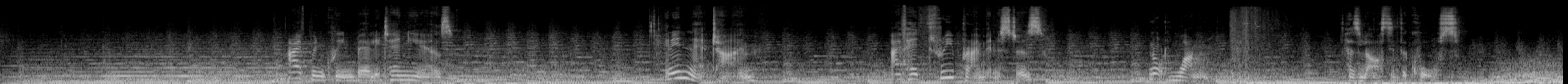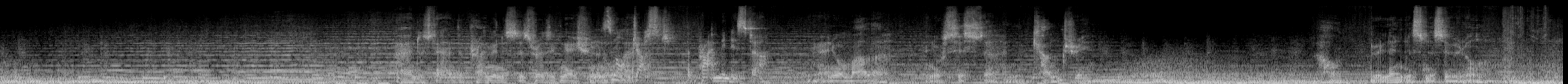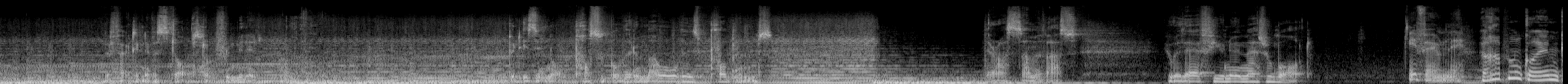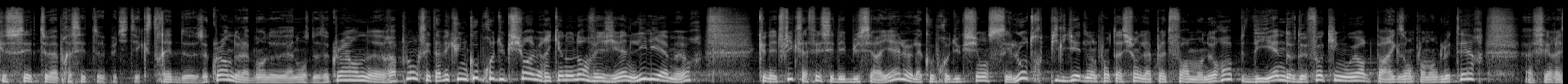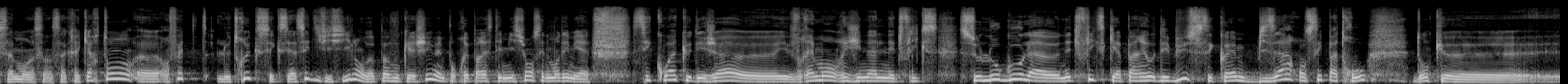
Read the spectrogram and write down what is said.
I've been queen barely 10 years. And in that time, I've had three prime ministers. Not one has lasted the course. I understand the Prime Minister's resignation It's not that. just the prime minister. And your mother, and your sister, and the country. The whole relentlessness of it all. The fact it never stops, not for a minute. But is it not possible that among all those problems, there are some of us who are there for you no matter what? If only. Rappelons quand même que c'est après cette petit extrait de The Crown, de la bande-annonce de The Crown, euh, rappelons que c'est avec une coproduction américano-norvégienne, Lilyhammer, que Netflix a fait ses débuts sériels. La coproduction, c'est l'autre pilier de l'implantation de la plateforme en Europe. The End of the Fucking World, par exemple, en Angleterre, a fait récemment un, sacré carton. Euh, en fait, le truc, c'est que c'est assez difficile, on va pas vous cacher, même pour préparer cette émission, on s'est demandé, mais euh, c'est quoi que déjà euh, est vraiment original Netflix? Ce logo là, Netflix qui apparaît au début, c'est quand même bizarre, on sait pas trop. Donc,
